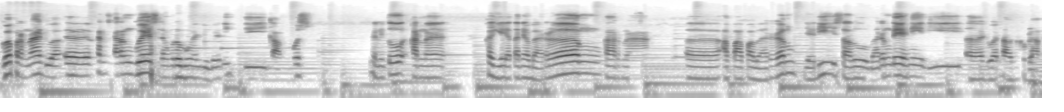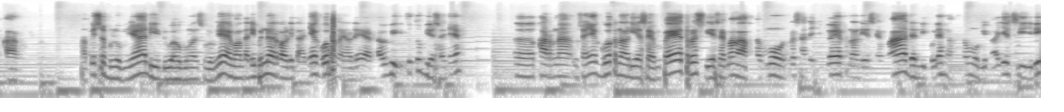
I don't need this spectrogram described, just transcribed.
gue pernah dua eh, kan sekarang gue sedang berhubungan juga nih di kampus. Dan itu karena kegiatannya bareng karena eh, apa-apa bareng jadi selalu bareng deh nih di eh, dua tahun ke belakang. Tapi sebelumnya di dua hubungan sebelumnya emang tadi benar kalau ditanya gue pernah LDR tapi itu tuh biasanya eh, karena misalnya gue kenal di SMP terus di SMA nggak ketemu terus ada juga yang kenal di SMA dan di kuliah nggak ketemu gitu aja sih jadi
